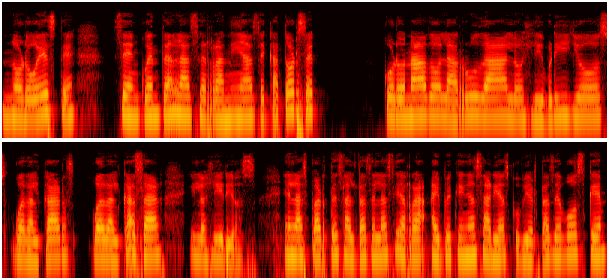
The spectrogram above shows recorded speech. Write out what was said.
noroeste se encuentran las serranías de 14, Coronado, La Ruda, Los Librillos, Guadalcázar y Los Lirios. En las partes altas de la sierra hay pequeñas áreas cubiertas de bosque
